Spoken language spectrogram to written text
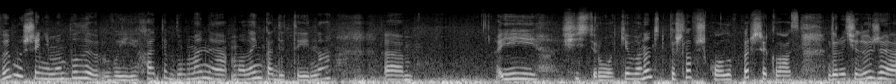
Вимушені ми були виїхати, бо в мене маленька дитина. Їй 6 років. Вона тут пішла в школу, в перший клас. До речі, дуже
